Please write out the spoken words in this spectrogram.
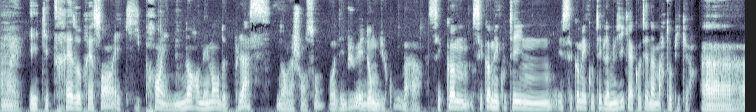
Ouais. et qui est très oppressant et qui prend énormément de place dans la chanson au début et donc du coup bah c'est comme c'est comme écouter une c'est comme écouter de la musique à côté d'un marteau piqueur. Euh,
